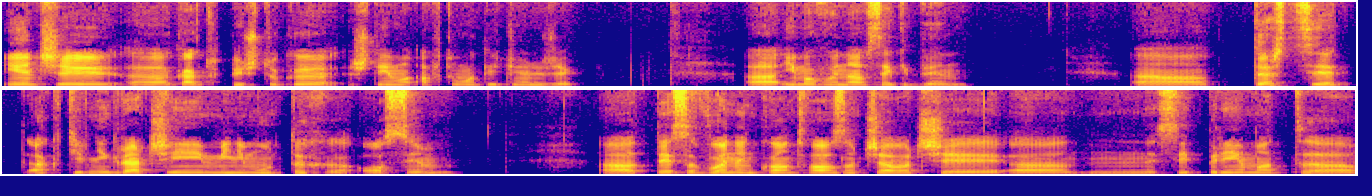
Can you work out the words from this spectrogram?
Иначе, а, както пише тук, ще има автоматичен режект. А, има война всеки ден. Търсят се активни играчи, минимум тъх 8. А, те са военен клан, това означава, че а, не се приемат а,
